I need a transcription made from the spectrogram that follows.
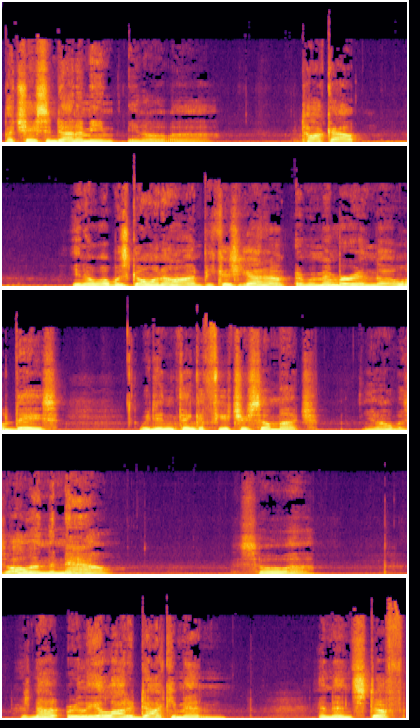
by chasing down, I mean you know, uh, talk out. You know what was going on because you gotta remember in the old days, we didn't think of future so much. You know, it was all in the now. So uh, there's not really a lot of documenting, and then stuff.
